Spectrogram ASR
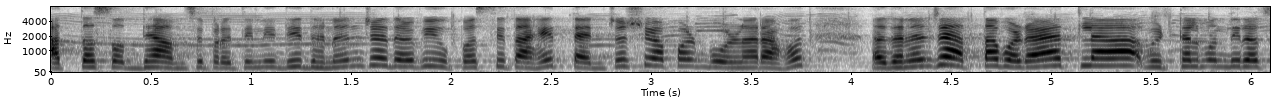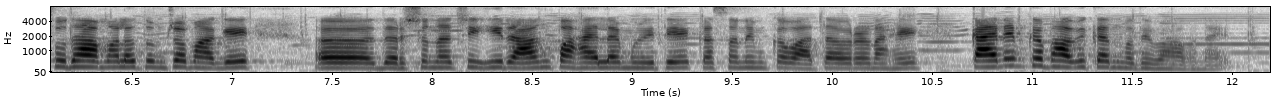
आत्ता सध्या आमचे प्रतिनिधी धनंजय दळवी उपस्थित आहेत. त्यांच्याशी आपण बोलणार आहोत. धनंजय आत्ता वडाळ्यातल्या विठ्ठल मंदिरात सुद्धा आम्हाला तुमच्या मागे दर्शनाची ही रांग पाहायला मिळते. कसं नेमकं वातावरण आहे? काय नेमकं भाविकांमध्ये भावना आहेत?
